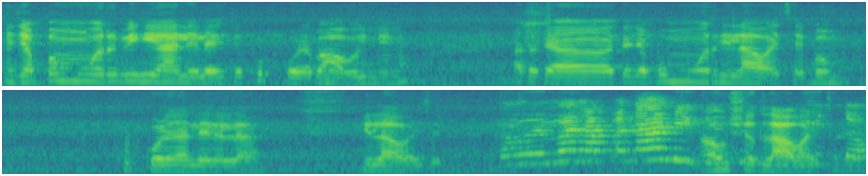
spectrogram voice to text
ह्याच्या बंबवर बी ही आलेलं आहे त्या फुटकोळ्या भावा बहिणीनं आता त्या त्याच्या बंबवर ही लावायचं आहे बंब फुटकोळ्या आलेल्या हे लावायचं औषध लावायचं आहे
